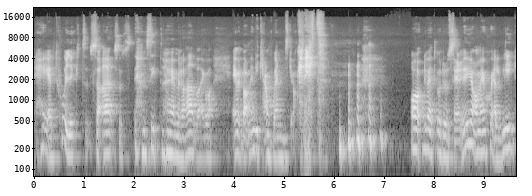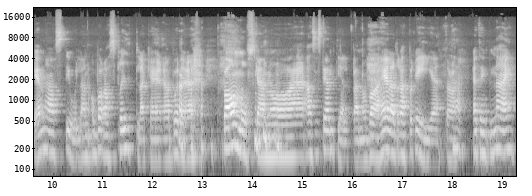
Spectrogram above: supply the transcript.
helt sjukt så, är, så sitter Emil och överväger och Emil bara, men vi kanske ändå ska åka dit. och du vet, och då ser ju jag mig själv ligga i den här stolen och bara spritlackera både barnmorskan och eh, assistenthjälpen och bara hela draperiet. Och Ja. jag tänkte, nej,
